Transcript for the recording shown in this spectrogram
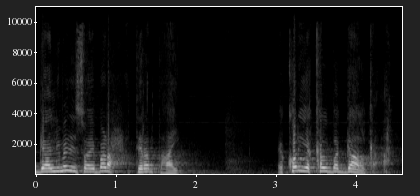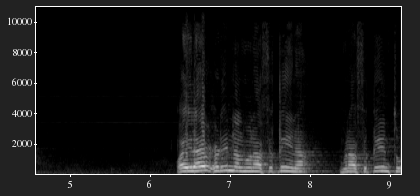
gaalnimadiisu ay barax tiran tahay ee kor iyo kalba gaalka ah. Waa ilahay wuxu uhi ina almunaafiqiina munaafiqiintu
